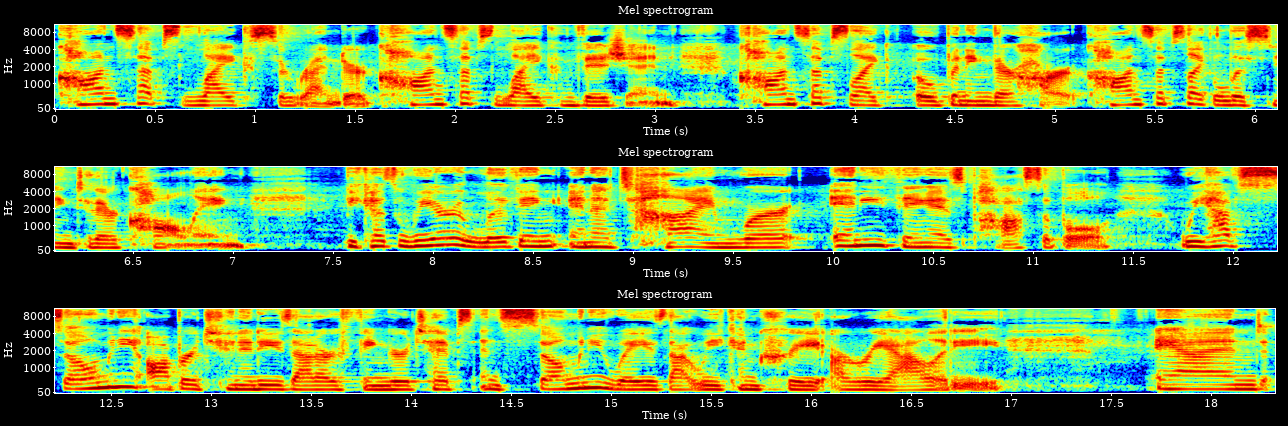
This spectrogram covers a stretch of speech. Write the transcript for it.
Concepts like surrender, concepts like vision, concepts like opening their heart, concepts like listening to their calling because we are living in a time where anything is possible. We have so many opportunities at our fingertips and so many ways that we can create our reality. And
